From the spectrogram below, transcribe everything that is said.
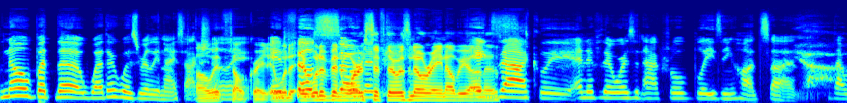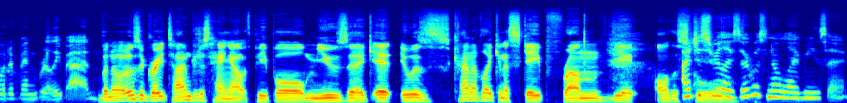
no, but the weather was really nice. Actually, Oh, it felt great. It, would it would have been so worse nice. if there was no rain. I'll be honest. Exactly, and if there was an actual blazing hot sun, Yeah. that would have been really bad. But no, it was a great time to just hang out with people, music. It it was kind of like an escape from the all the. School. I just realized there was no live music.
